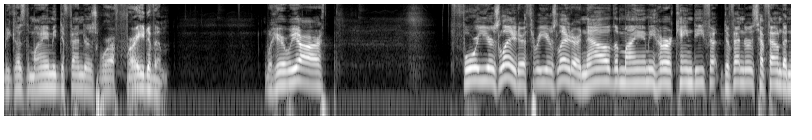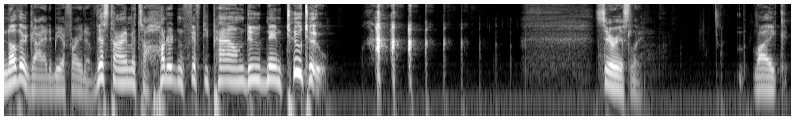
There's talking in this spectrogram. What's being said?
because the Miami defenders were afraid of him. Well, here we are, four years later, three years later, and now the Miami Hurricane def- defenders have found another guy to be afraid of. This time it's a 150 pound dude named Tutu. Seriously. Like,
